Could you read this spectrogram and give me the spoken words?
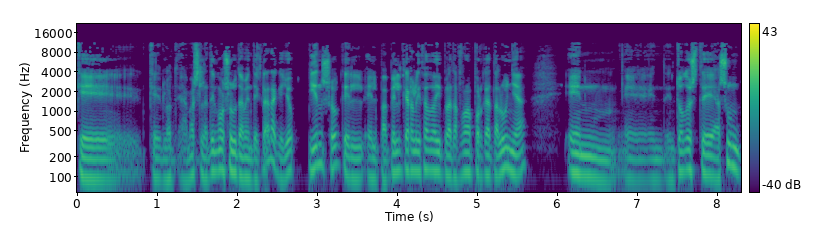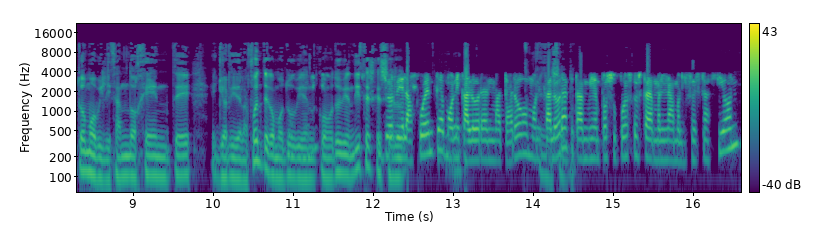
que, que además la tengo absolutamente clara, que yo pienso que el, papel que ha realizado ahí Plataforma por Cataluña en, en, todo este asunto, movilizando gente, Jordi de la Fuente, como tú bien, como tú bien dices, que Jordi de la Fuente, Mónica Lora en Mataró, Mónica Lora, que también, por supuesto, estaba en la manifestación,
